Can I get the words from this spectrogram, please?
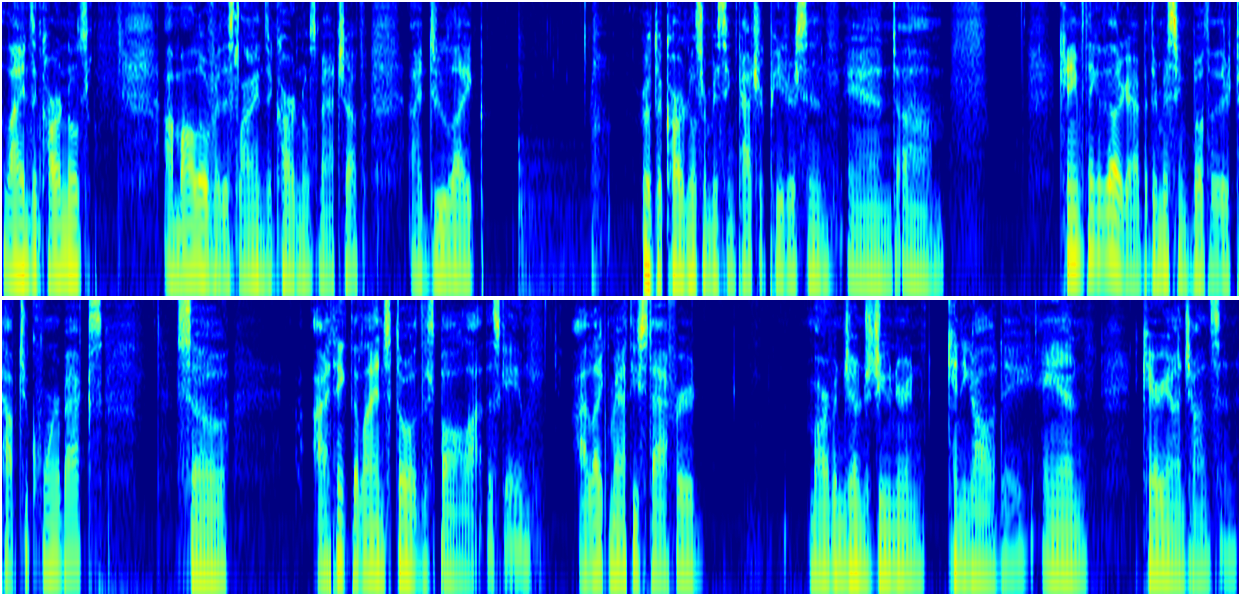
Lions and Cardinals. I'm all over this Lions and Cardinals matchup. I do like, or the Cardinals are missing Patrick Peterson and um, can't even think of the other guy, but they're missing both of their top two cornerbacks. So I think the Lions throw this ball a lot this game. I like Matthew Stafford, Marvin Jones Jr., and Kenny Golladay, and on Johnson.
